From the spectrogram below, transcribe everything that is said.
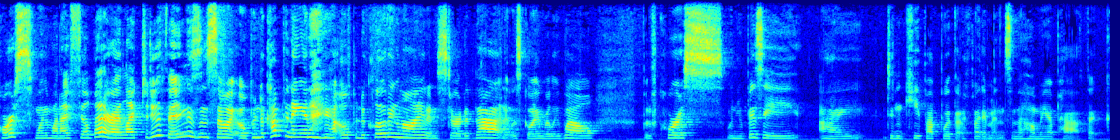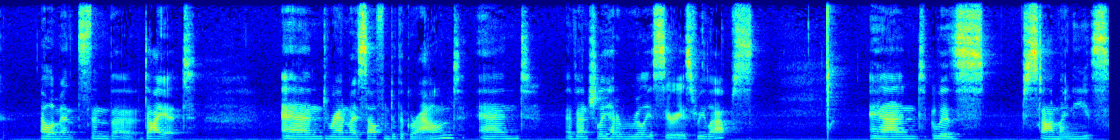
course, when, when I feel better, I like to do things. And so I opened a company and I opened a clothing line and started that, and it was going really well. But of course, when you're busy, I didn't keep up with the vitamins and the homeopathic elements and the diet and ran myself into the ground and eventually had a really serious relapse and was just on my knees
